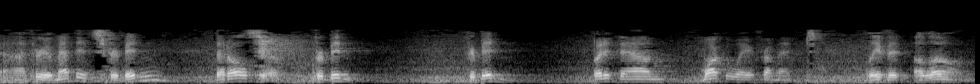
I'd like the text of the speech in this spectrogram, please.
uh, through methods forbidden, that also forbidden forbidden. Put it down, walk away from it, leave it alone.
